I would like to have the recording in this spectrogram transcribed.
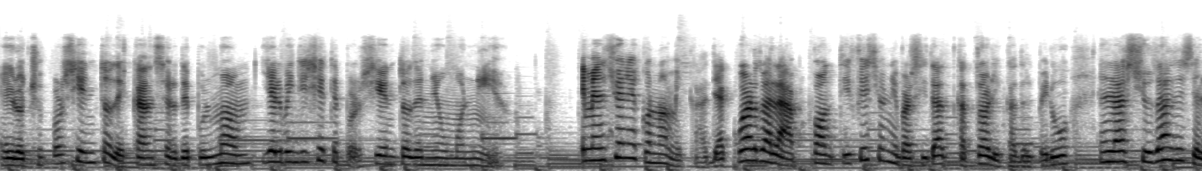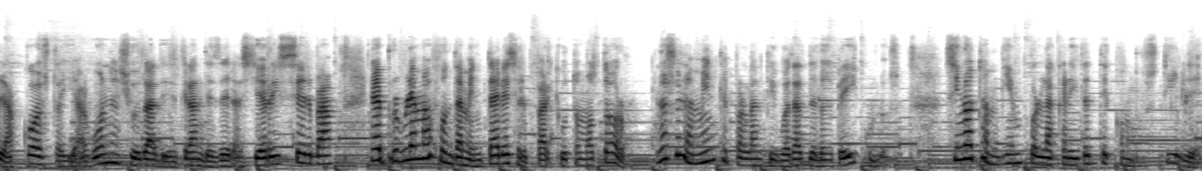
el 8% de cáncer de pulmón y el 27% de neumonía. Dimensión económica. De acuerdo a la Pontificia Universidad Católica del Perú, en las ciudades de la costa y algunas ciudades grandes de la Sierra y Selva, el problema fundamental es el parque automotor, no solamente por la antigüedad de los vehículos, sino también por la calidad de combustible.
